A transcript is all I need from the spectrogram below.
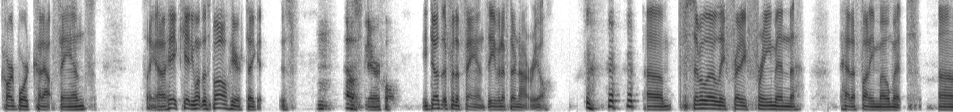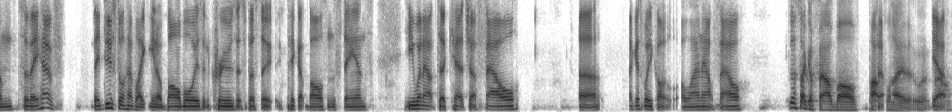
cardboard cutout fans. It's like, oh, hey, kid, you want this ball? Here, take it. It's Mm, that was Hysterical. beautiful. he does it for the fans, even if they're not real. um, similarly, Freddie Freeman had a funny moment. Um, so they have, they do still have like you know ball boys and crews that's supposed to pick up balls in the stands. He went out to catch a foul. Uh, I guess what do you call it? A line out foul. Just like a foul ball pop Foul. fly that went Yeah. foul.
